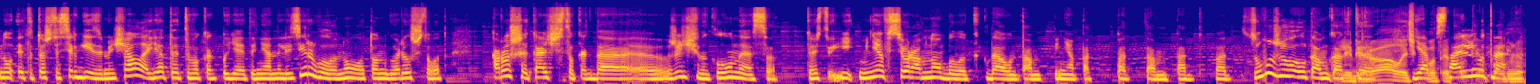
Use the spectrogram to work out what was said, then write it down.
Ну, это то, что Сергей замечал, а я-то этого как бы я это не анализировала, но вот он говорил, что вот хорошее качество, когда э, женщина клоунесса. То есть и мне все равно было, когда он там меня под, под, там, под, подзуживал там как-то. Либералочка, я вот абсолютно, это я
